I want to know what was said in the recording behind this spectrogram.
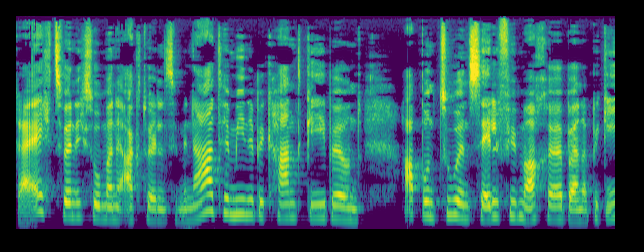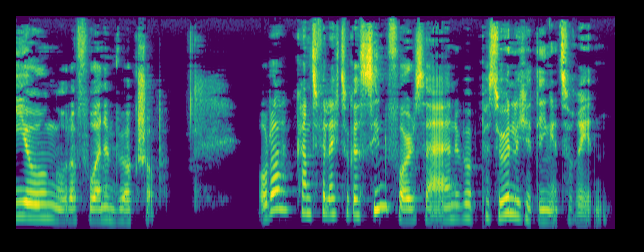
Reicht's, wenn ich so meine aktuellen Seminartermine bekannt gebe und ab und zu ein Selfie mache bei einer Begehung oder vor einem Workshop? Oder kann es vielleicht sogar sinnvoll sein, über persönliche Dinge zu reden?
